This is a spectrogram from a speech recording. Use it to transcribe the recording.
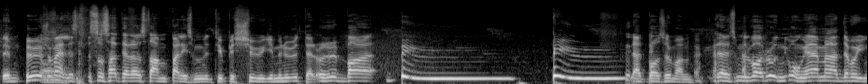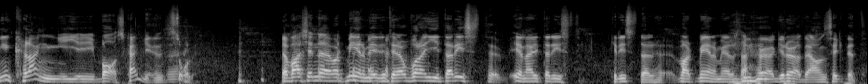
ja. Det, Hur som helst så satt jag där och stampade liksom typ i 20 minuter och det bara... Lät bastrumman. Det det var rundgång. Jag menar, det var ju ingen klang i, i baskaggen. Så. Jag bara kände att jag varit mer och mer irriterad. Och våran gitarrist, ena gitarrist, Christer, vart mer och mer så här högröd i ansiktet.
